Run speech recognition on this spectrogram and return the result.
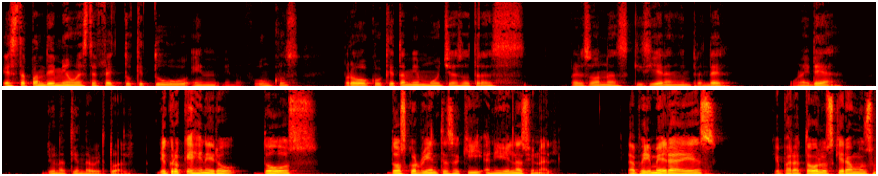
esta pandemia o este efecto que tuvo en, en los Funcos provocó que también muchas otras personas quisieran emprender una idea de una tienda virtual. Yo creo que generó dos, dos corrientes aquí a nivel nacional. La primera es que para todos los que éramos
